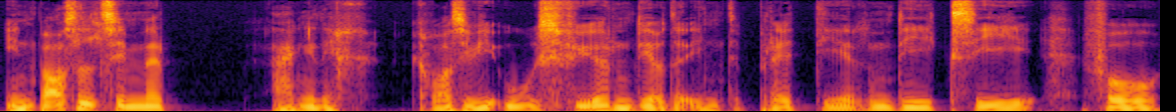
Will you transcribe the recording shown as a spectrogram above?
in Basel sind wir eigentlich quasi wie Ausführende oder Interpretierende von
